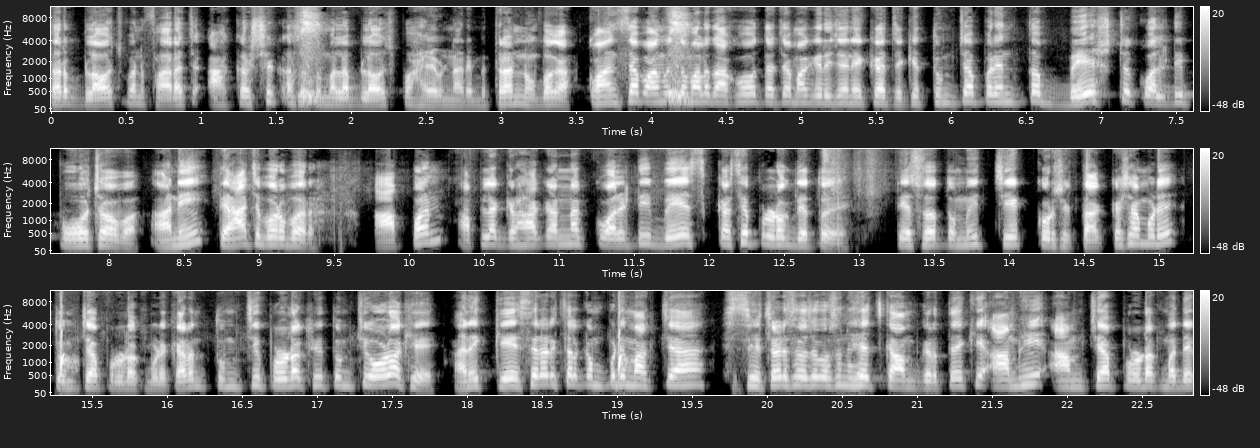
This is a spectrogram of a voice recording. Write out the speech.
तर ब्लाऊज पण फारच आकर्षक असं तुम्हाला ब्लाऊज पाहायला मिळणार आहे. मित्रांनो बघा कॉन्सेप्ट आम्ही तुम्हाला दाखवू त्याच्यामागे रिजन एकच आहे की तुमच्यापर्यंत बेस्ट क्वालिटी पोहोचवावं आणि त्याचबरोबर आपण आपल्या ग्राहकांना क्वालिटी बेस कसे प्रोडक्ट देतोय ते सुद्धा तुम्ही चेक करू शकता. कशामुळे? तुमच्या प्रोडक्टमुळे कारण तुमची प्रोडक्ट ही तुमची ओळख आहे. आणि केसर एक्सेल कंपनी मागच्या सेहेचाळीस वर्षापासून हेच काम करते की आम्ही आमच्या प्रोडक्टमध्ये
